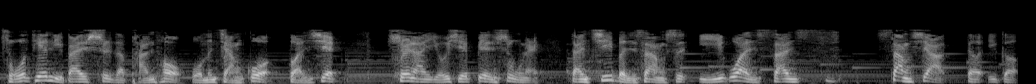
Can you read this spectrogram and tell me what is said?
昨天礼拜四的盘后，我们讲过，短线虽然有一些变数呢，但基本上是一万三四上下的一个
